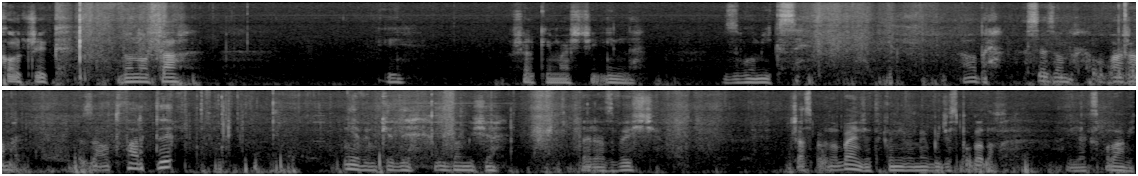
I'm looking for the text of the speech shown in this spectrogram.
kolczyk do nosa i wszelkie maści inne złomiksy. Dobra, sezon uważam za otwarty. Nie wiem kiedy uda mi się teraz wyjść czas pewno będzie, tylko nie wiem jak będzie z pogodą i jak z polami.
